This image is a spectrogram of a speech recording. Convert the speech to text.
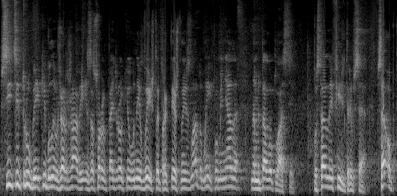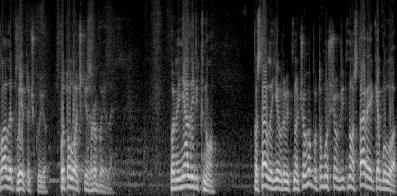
Всі ці труби, які були вже ржаві, і за 45 років вони вийшли практично із ладу, ми їх поміняли на металопластик. Поставили фільтри, все. Все обклали плиточкою, потолочки зробили. Поміняли вікно. Поставили євровікно. Чого? Тому що вікно старе, яке було,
